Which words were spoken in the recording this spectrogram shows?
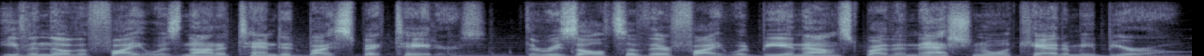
Even though the fight was not attended by spectators, the results of their fight would be announced by the National Academy Bureau.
